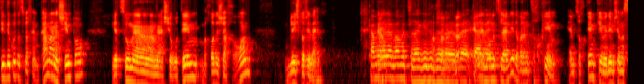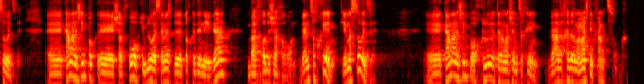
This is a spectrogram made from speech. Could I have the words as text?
תבדקו את עצמכם, כמה אנשים פה יצאו מה, מהשירותים בחודש האחרון בלי לשטוף ידיים. כמה גם- יהיה להם אומץ להגיד את זה, לא- אין להם. אומץ להגיד, אבל הם צוחקים. הם צוחקים כי הם יודעים שהם עשו את זה. אה, כמה אנשים פה אה, שלחו או קיבלו אס.אם.אס תוך כדי נהיגה בחודש האחרון, והם צוחקים, כי הם עשו את זה. אה, כמה אנשים פה אכלו יותר ממה שהם צריכים, ואז החדר ממש נקרע מצחוק.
